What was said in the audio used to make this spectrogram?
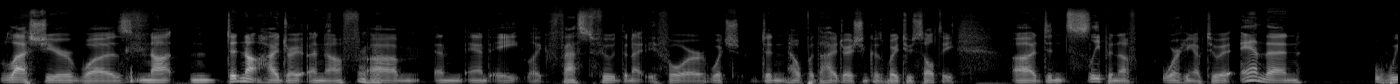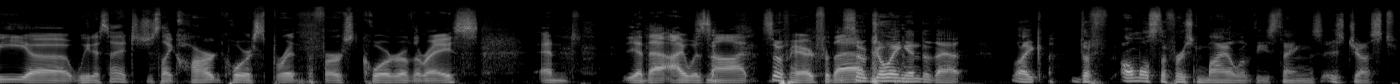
last year was not did not hydrate enough, Mhm. um, and and ate like fast food the night before, which didn't help with the hydration because way too salty. Uh, didn't sleep enough working up to it, and then we uh we decided to just like hardcore sprint the first quarter of the race, and yeah, that I was not so- prepared for that. So going into that, like the almost the first mile of these things is just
